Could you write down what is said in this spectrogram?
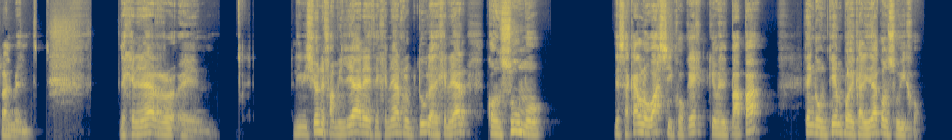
realmente. De generar eh, divisiones familiares, de generar rupturas, de generar consumo, de sacar lo básico, que es que el papá tenga un tiempo de calidad con su hijo.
